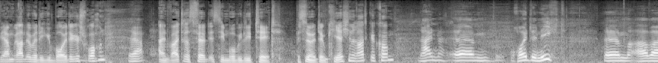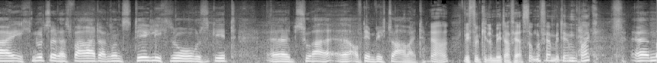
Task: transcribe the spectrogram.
Wir haben gerade über die Gebäude gesprochen. Ja. Ein weiteres Feld ist die Mobilität. Bist du mit dem Kirchenrat gekommen? Nein, ähm, heute nicht. Ähm, aber ich nutze das Fahrrad ansonsten täglich, so es geht, äh, zur, äh, auf dem Weg zur Arbeit. Ja. Wie viele Kilometer fährst du ungefähr mit dem Bike? Ähm,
